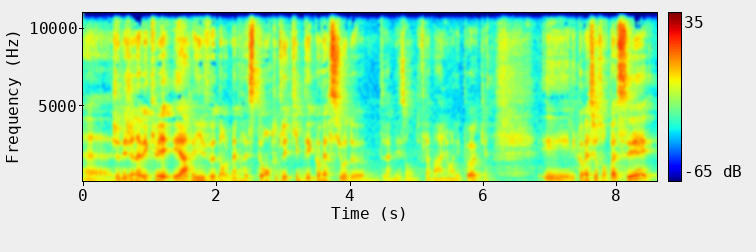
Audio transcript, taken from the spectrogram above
Euh, je déjeune avec lui et, arrive dans le même restaurant toute l'équipe des commerciaux de, de, la maison de Flammarion à l'époque. Et les commerciaux sont passés,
